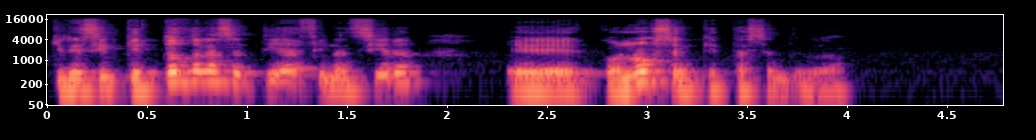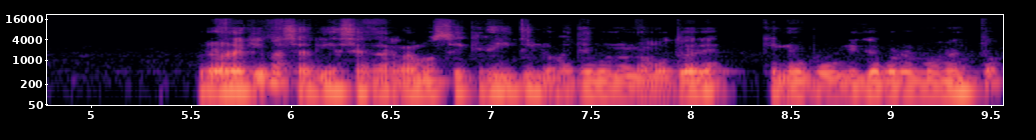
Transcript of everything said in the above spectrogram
Quiere decir que todas las entidades financieras eh, conocen que estás endeudado. Pero ahora, ¿qué pasaría si agarramos ese crédito y lo metemos en una mutuaria que no publica por el momento?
